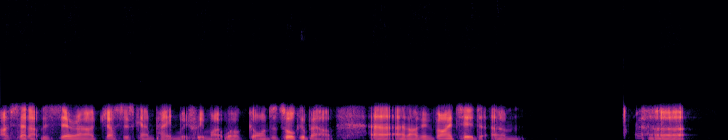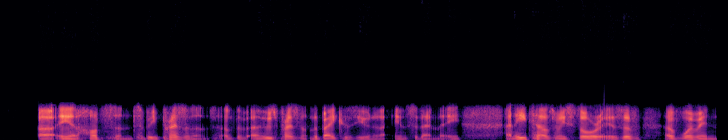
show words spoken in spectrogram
I've set up this Zero Hour Justice campaign, which we might well go on to talk about, uh, and I've invited. Um, uh, uh, Ian Hodson to be president of the, uh, who's president of the Bakers Union, incidentally, and he tells me stories of of women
